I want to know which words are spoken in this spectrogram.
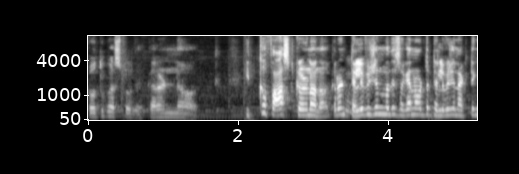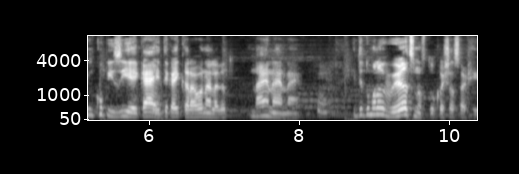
कौतुकास्पद आहे कारण इतकं फास्ट करणं ना कारण. टेलिव्हिजनमध्ये सगळ्यांना वाटतं टेलिव्हिजन ऍक्टिंग खूप इझी आहे काय इथे काही करावं नाही लागत नाही नाही नाही. इथे तुम्हाला वेळच नसतो कशासाठी.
